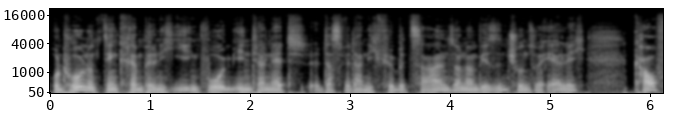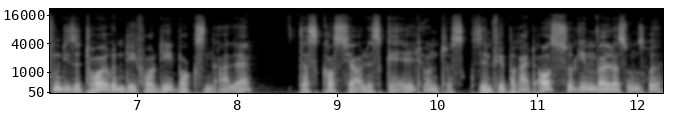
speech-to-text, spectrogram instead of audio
und holen uns den Krempel nicht irgendwo im Internet, dass wir da nicht für bezahlen, sondern wir sind schon so ehrlich, kaufen diese teuren DVD-Boxen alle, das kostet ja alles Geld und das sind wir bereit auszugeben, weil das unsere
